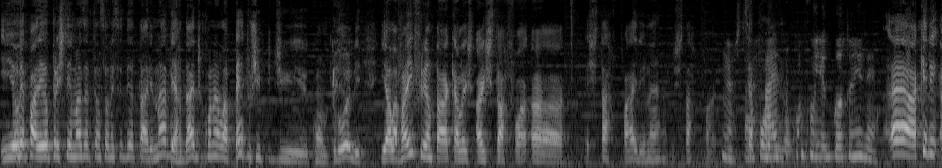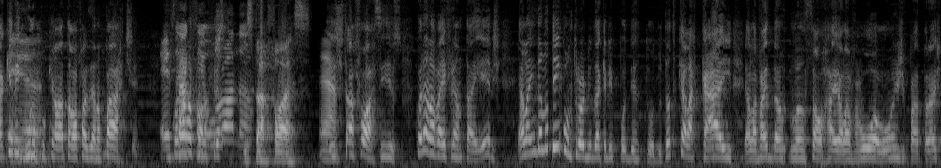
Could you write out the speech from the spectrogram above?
e eu reparei, eu prestei mais atenção nesse detalhe. Na verdade, quando ela perde o chip de controle e ela vai enfrentar aquela a Starfire, a Starfire, né? Starfire. Não, Isso é porra Starfire do tá confundido com outro universo. É, aquele, aquele É. grupo que ela tava fazendo parte. É Quando ela fala-. Star Force. É. Star Force, isso. Quando ela vai enfrentar eles, ela ainda não tem controle daquele poder todo. Tanto que ela cai, ela vai lançar o raio, ela voa longe pra trás.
